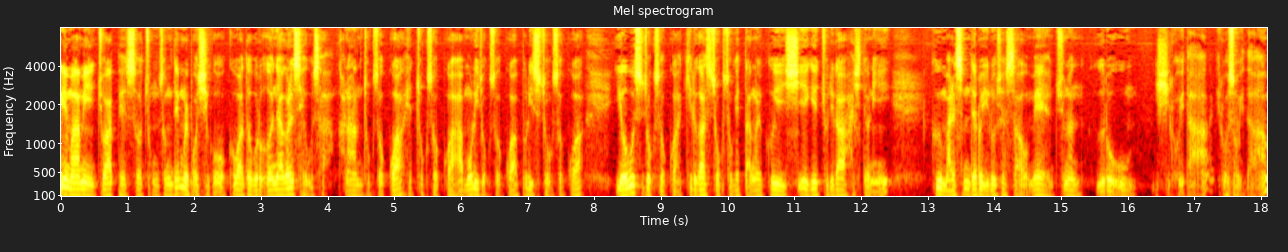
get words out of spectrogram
그의 마음이 주 앞에서 충성됨을 보시고 그와 더불어 언약을 세우사 가나안 족속과 헷 족속과 아모리 족속과 브리스 족속과 여부스 족속과 기르가스 족속의 땅을 그의 씨에게 주리라 하시더니 그 말씀대로 이루셨사오매 주는 의로움이시로이다 이로소이다.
